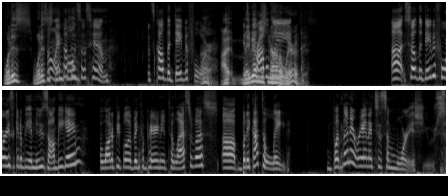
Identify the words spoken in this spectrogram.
What is what is this game? oh, I thought called? this was him. It's called The Day Before. Oh, I maybe I'm just not aware of this. Uh, so the day before is going to be a new zombie game. A lot of people have been comparing it to Last of Us, uh, but it got delayed. But then it ran into some more issues.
